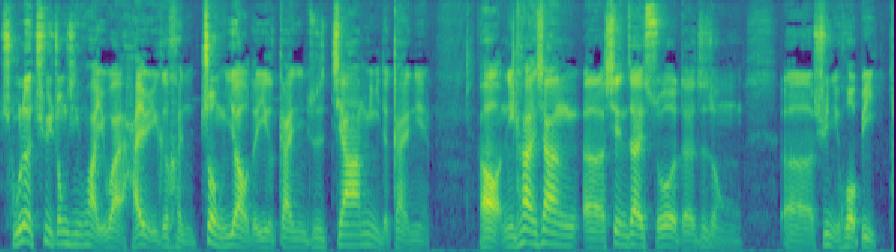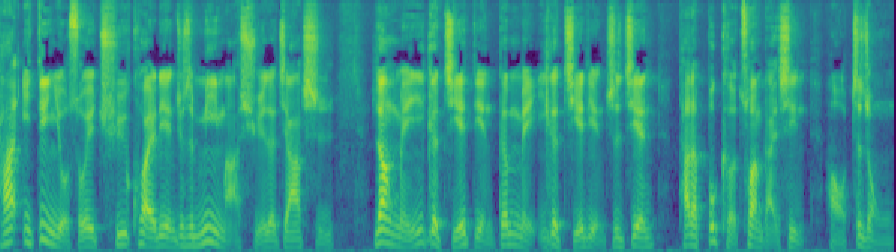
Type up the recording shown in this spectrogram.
除了去中心化以外，还有一个很重要的一个概念，就是加密的概念。好，你看，像呃，现在所有的这种呃虚拟货币，它一定有所谓区块链，就是密码学的加持，让每一个节点跟每一个节点之间，它的不可篡改性，好，这种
